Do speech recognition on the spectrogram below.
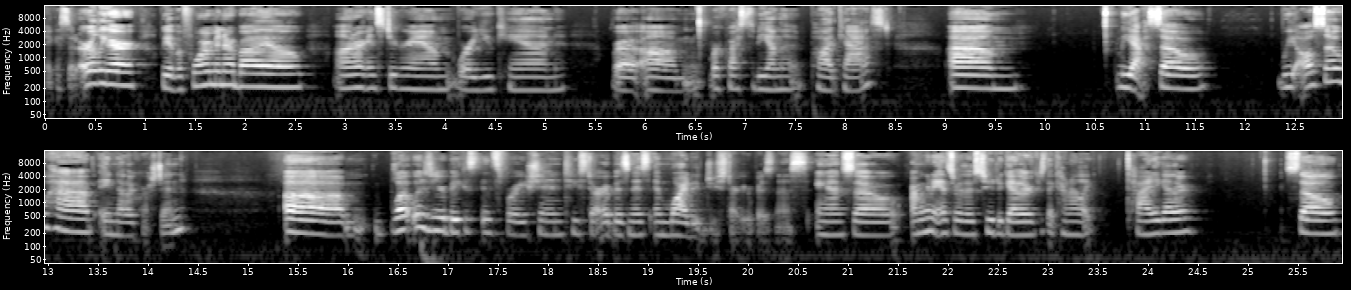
Like I said earlier, we have a form in our bio on our Instagram where you can re- um, request to be on the podcast. Um, yeah, so we also have another question um, what was your biggest inspiration to start a business and why did you start your business? And so I'm going to answer those two together because they kind of like tie together. So,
